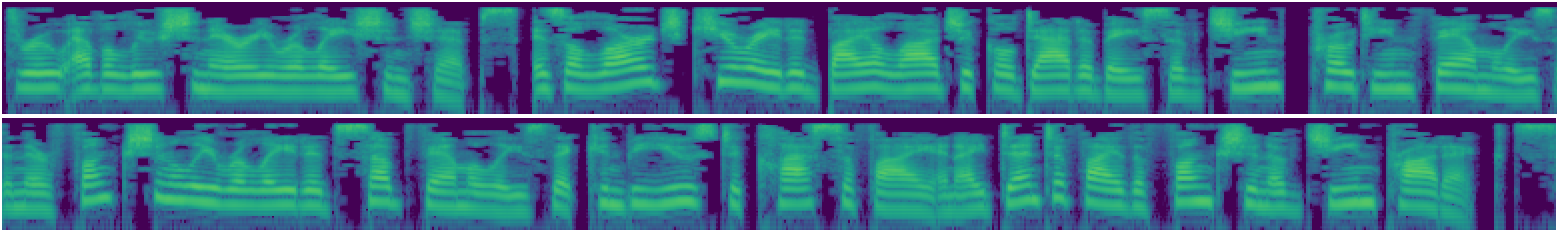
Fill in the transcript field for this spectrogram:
Through Evolutionary Relationships is a large curated biological database of gene, protein families and their functionally related subfamilies that can be used to classify and identify the function of gene products.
